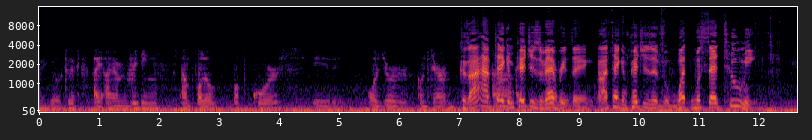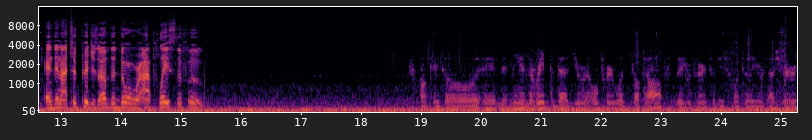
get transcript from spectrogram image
We go to. I, I am reading and follow, of course, uh, all your concern. Because I have taken Uh, pictures of everything. I've taken pictures of what was said to me. And then I took pictures of the door where I placed the food. Okay, so uh, let me read that your offer was dropped off. Please refer to this photo your dasher.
